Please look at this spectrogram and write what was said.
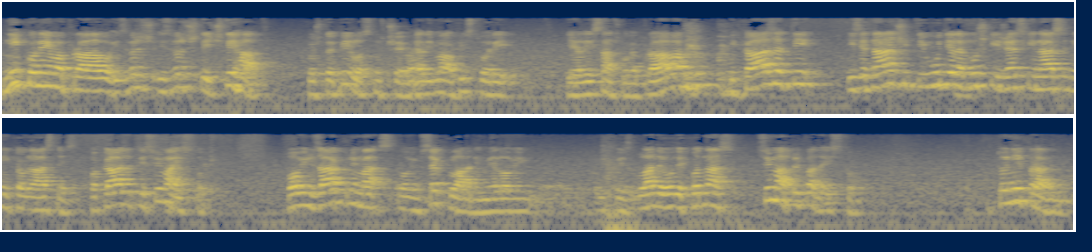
Niko nema pravo izvrš, izvršiti čtihad, ko što je bilo slučajeva, jel, ima u historiji jel, islamskog prava, i kazati, izjednačiti udjele muških i ženskih nasljednika u nasljedstvu, pokazati svima isto po ovim zakonima, ovim sekularnim, jel ovim koji vlade ovdje kod nas, svima pripada isto. To nije pravilno.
